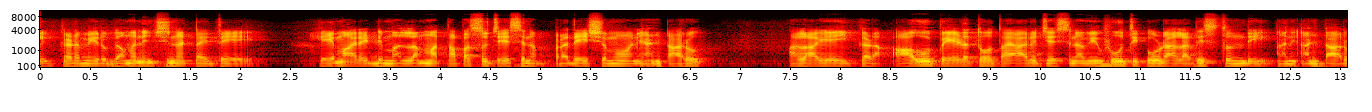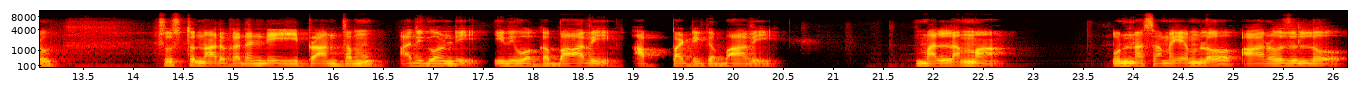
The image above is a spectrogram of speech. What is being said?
ఇక్కడ మీరు గమనించినట్టయితే హేమారెడ్డి మల్లమ్మ తపస్సు చేసిన ప్రదేశము అని అంటారు. అలాగే ఇక్కడ ఆవు పేడతో తయారు చేసిన విభూతి కూడా లభిస్తుంది అని అంటారు. చూస్తున్నారు కదండి ఈ ప్రాంతము? అదిగోండి ఇది ఒక బావి అప్పటిక బావి. మల్లమ్మ ఉన్న సమయంలో ఆ రోజుల్లో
